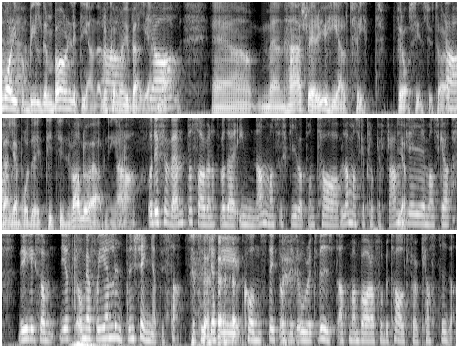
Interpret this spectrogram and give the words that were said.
var det ju på Build and Burn lite grann. Där. Då kunde man ju välja en Ja. mall. Eh, men här så är det ju helt fritt för oss instruktörer Ja. att välja både tidsintervall och övningar. Ja, och det förväntas av en att vara där innan. Man ska skriva på en tavla, man ska plocka fram Japp. grejer. Man ska, det är liksom, om jag får ge en liten känga till Sats så tycker jag att det är konstigt och lite orättvist att man bara får betalt för klasstiden.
